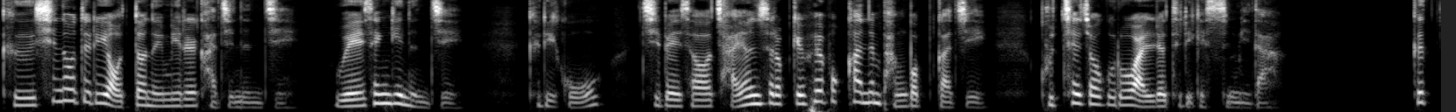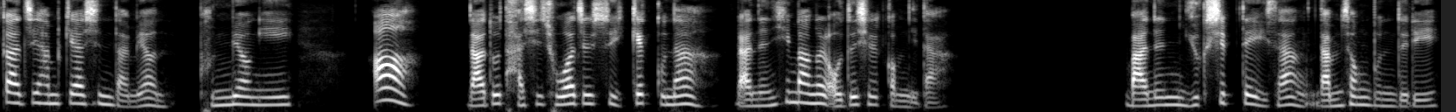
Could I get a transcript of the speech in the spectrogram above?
그 신호들이 어떤 의미를 가지는지, 왜 생기는지, 그리고 집에서 자연스럽게 회복하는 방법까지 구체적으로 알려드리겠습니다. 끝까지 함께 하신다면 분명히, 아, 나도 다시 좋아질 수 있겠구나 라는 희망을 얻으실 겁니다. 많은 60대 이상 남성분들이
